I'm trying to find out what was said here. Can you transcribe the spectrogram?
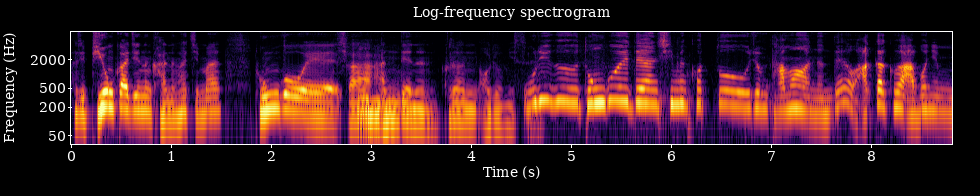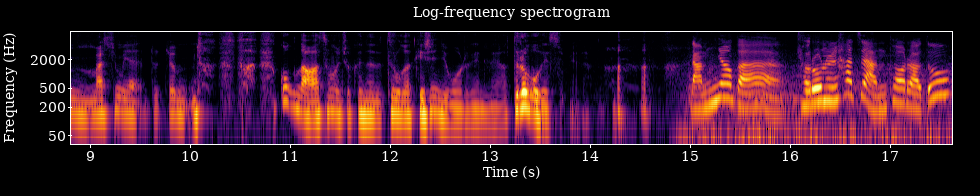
사실 비용까지는 가능하지만 동거가 음. 안 되는 그런 어려움이 있어요. 우리 그 동고에 대한 시민컷도 좀 담아왔는데 요. 아까 그 아버님 말씀이 좀 꼭 나왔으면 좋겠는데 들어가 계신지 모르겠네요. 들어보겠습니다. 남녀가 결혼을 하지 않더라도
